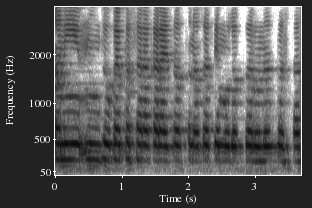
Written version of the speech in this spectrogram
आणि जो काय पसारा करायचा असतो ना तर ते मुलं करूनच बसतात.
